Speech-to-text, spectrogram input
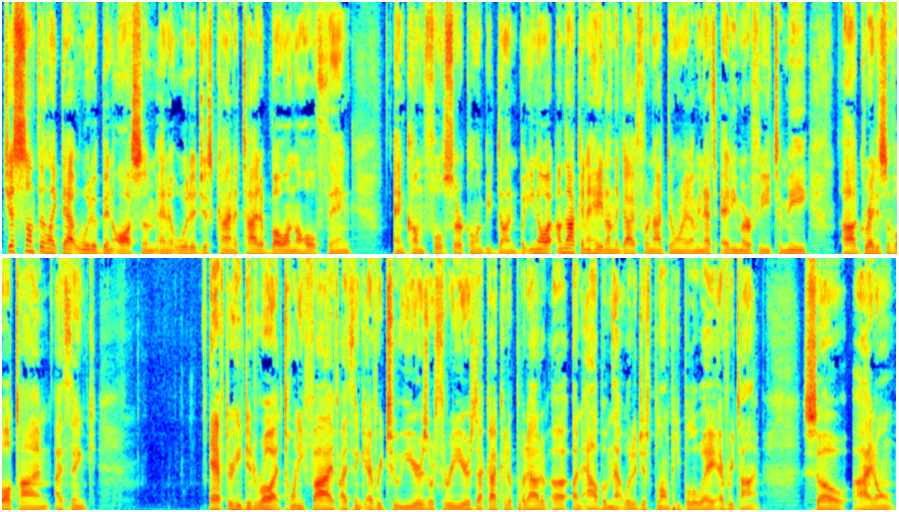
Just something like that would have been awesome, and it would have just kind of tied a bow on the whole thing and come full circle and be done. But you know what? I'm not going to hate on the guy for not doing it. I mean, that's Eddie Murphy to me, uh, greatest of all time. I think after he did Raw at 25, I think every two years or three years, that guy could have put out a, an album that would have just blown people away every time. So I don't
